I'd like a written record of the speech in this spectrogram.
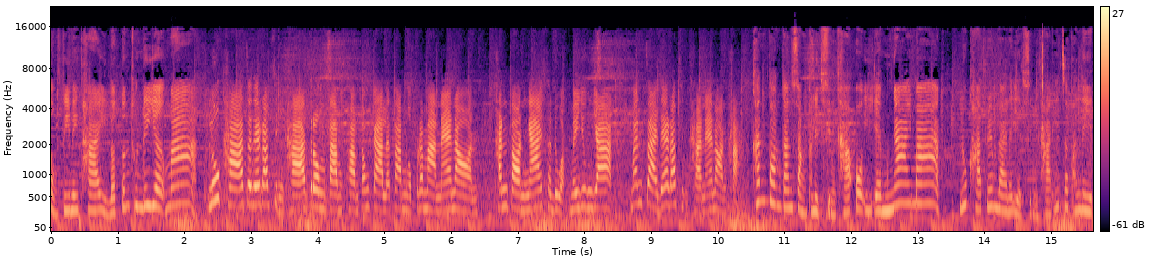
ส่งฟรีในไทย ลดต้นทุนได้เยอะมาก ลูกค้าจะได้รับสินค้าตรงตามความต้องการและตามงบประมาณแน่นอน ขั้นตอนง่ายสะดวกไม่ยุ่งยาก มั่นใจได้รับสินค้าแน่นอนค่ะ ขั้นตอนการสั่งผลิตสินค้า OEM ง่ายมาก ลูกค้าเตรียมรายละเอียดสินค้าที่จะผลิต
